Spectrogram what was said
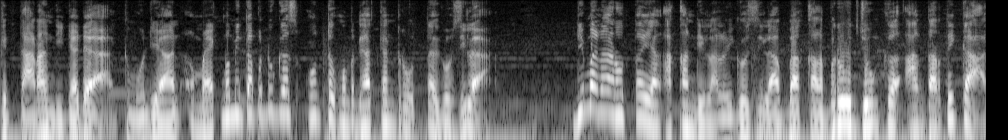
getaran di dada. Kemudian, Mac meminta petugas untuk memperlihatkan rute Godzilla. Di mana rute yang akan dilalui Godzilla bakal berujung ke Antartika,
